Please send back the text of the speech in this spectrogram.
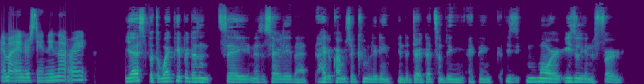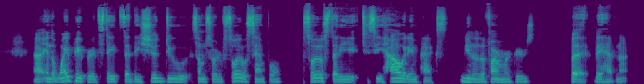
Am I understanding that right? Yes, but the white paper doesn't say necessarily that hydrocarbons are accumulating in the dirt. That's something I think is more easily inferred. Uh, in the white paper, it states that they should do some sort of soil sample, soil study to see how it impacts, you know, the farm workers, but they have not.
